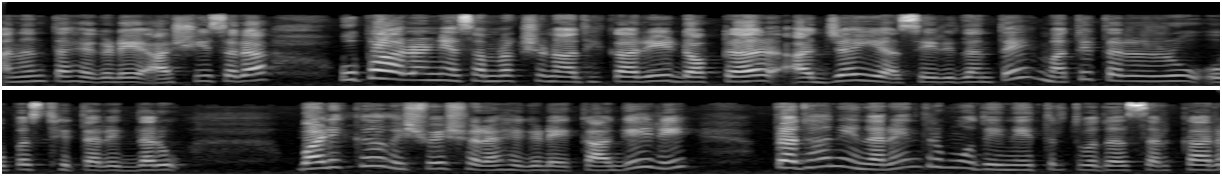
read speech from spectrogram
ಅನಂತ ಹೆಗಡೆ ಆಶೀಸರ, ಉಪ ಅರಣ್ಯ ಸಂರಕ್ಷಣಾಧಿಕಾರಿ ಡಾಕ್ಟರ್ ಅಜ್ಜಯ್ಯ ಸೇರಿದಂತೆ ಮತ್ತಿತರರು ಉಪಸ್ಥಿತರಿದ್ದರು. ಬಳಿಕ ವಿಶ್ವೇಶ್ವರ ಹೆಗಡೆ ಕಾಗೇರಿ, ಪ್ರಧಾನಿ ನರೇಂದ್ರ ಮೋದಿ ನೇತೃತ್ವದ ಸರ್ಕಾರ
